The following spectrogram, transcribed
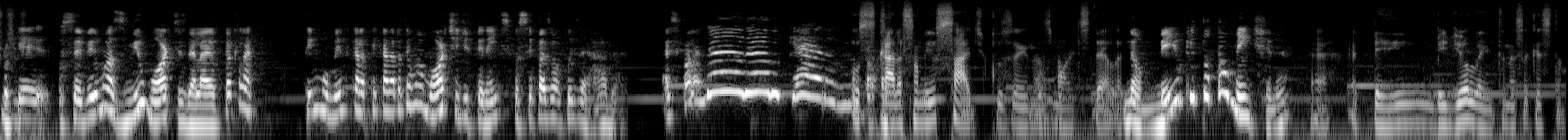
Porque você vê umas mil mortes dela. Porque ela tem um momento que ela tem cada hora tem uma morte diferente se você faz uma coisa errada. Aí você fala, não, não, não quero. Os caras são meio sádicos aí nas mortes dela. Não, meio que totalmente, né? É, é bem, bem violento nessa questão.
